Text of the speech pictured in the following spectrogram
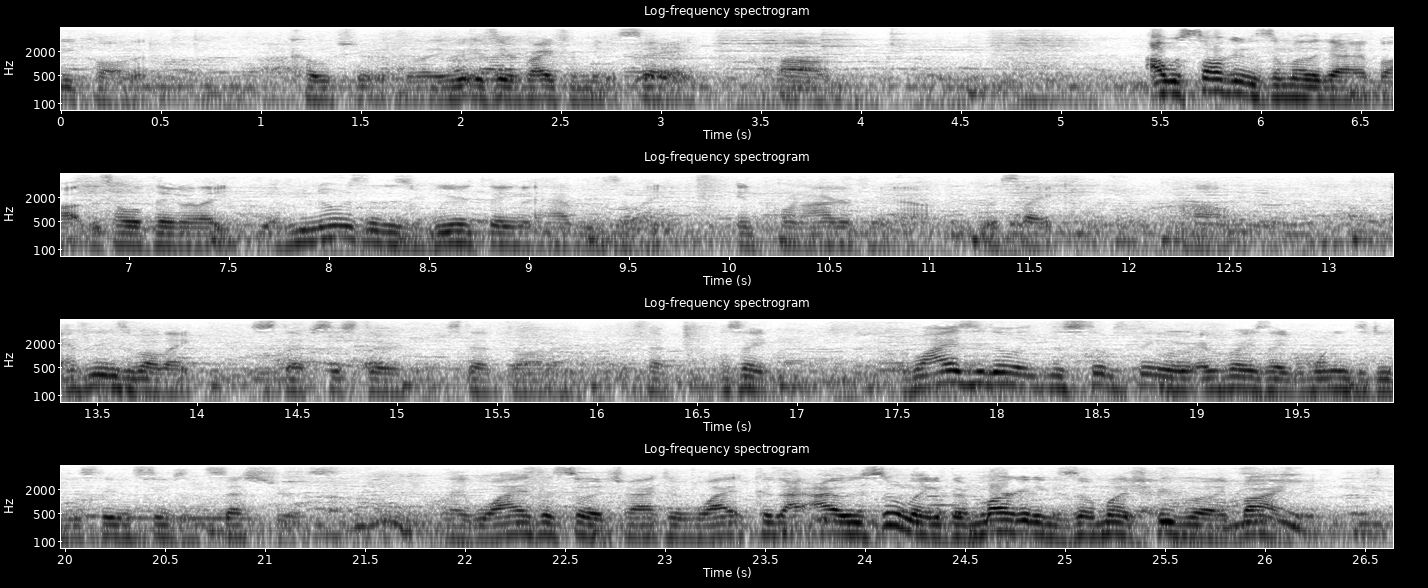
what do you call it? Kosher. Is it right for me to say? Um, I was talking to some other guy about this whole thing. Like, have you noticed that this weird thing that happens in like in pornography now? It's like um, everything's about like stepsister, stepdaughter. Step. It's like why is it this sort of thing where everybody's like wanting to do this thing that seems incestuous? Like, why is that so attractive? Why? Because I, I would assume like if they're marketing so much, people are like buying. it.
